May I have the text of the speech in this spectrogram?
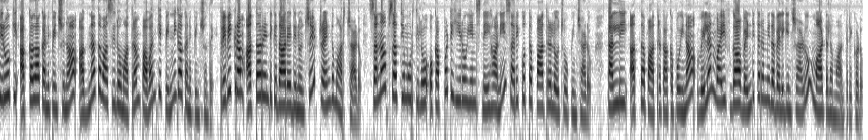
చిరుకి అక్కగా కనిపించిన అజ్ఞాతవాసిలో మాత్రం పవన్కి పిన్నిగా కనిపించింది. త్రివిక్రమ్ అత్తారింటికి దారేది నుంచే ట్రెండ్ మార్చాడు. సన్ ఆఫ్ సత్యమూర్తిలో ఒకప్పటి హీరోయిన్ స్నేహాని సరికొత్త పాత్రలో చూపించాడు. తల్లి అత్త పాత్ర కాకపోయినా విలన్ వైఫ్గా వెండితెర మీద వెలిగించాడు మాటల మాంత్రికుడు.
